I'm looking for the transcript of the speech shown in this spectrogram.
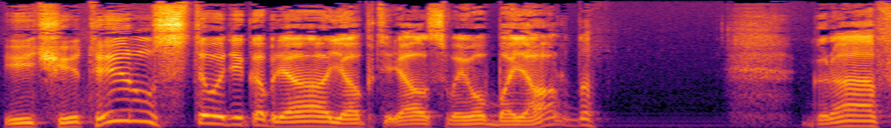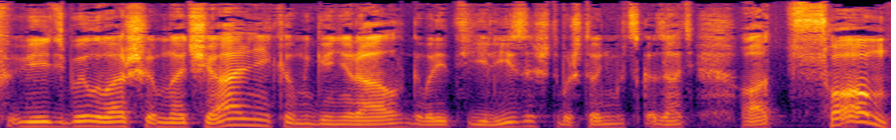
и 14 декабря я потерял своего боярда. «Граф ведь был вашим начальником, генерал», — говорит Елиза, чтобы что-нибудь сказать. «Отцом!»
